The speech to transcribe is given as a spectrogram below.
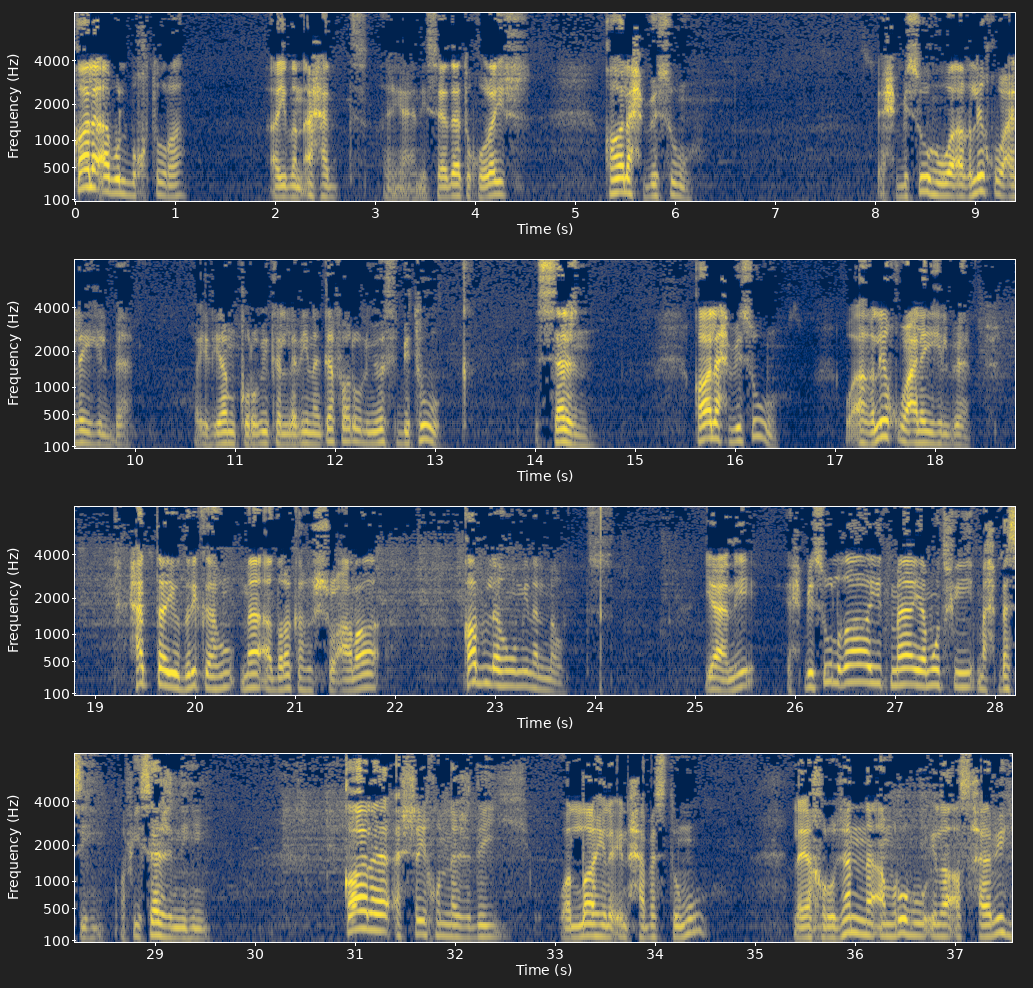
قال أبو البختورة أيضا أحد يعني سادات قريش قال احبسوه احبسوه وأغلقوا عليه الباب وإذ يمكر بك الذين كفروا ليثبتوك. السجن. قال احبسوه وأغلقوا عليه الباب حتى يدركه ما أدركه الشعراء قبله من الموت. يعني احبسوه لغاية ما يموت في محبسه وفي سجنه. قال الشيخ النجدي والله لئن حبستموه ليخرجن أمره إلى أصحابه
